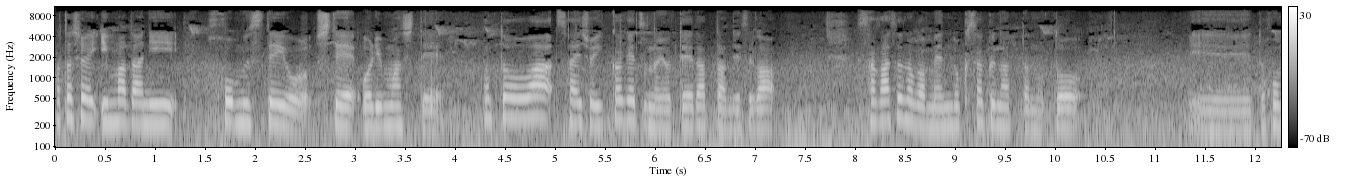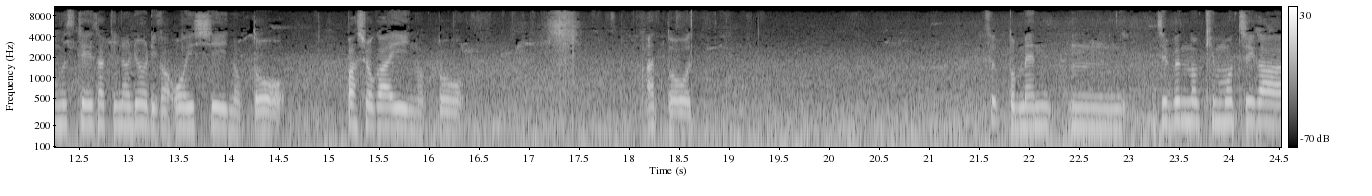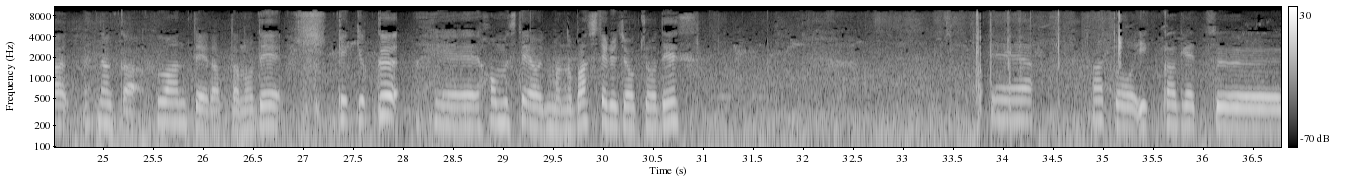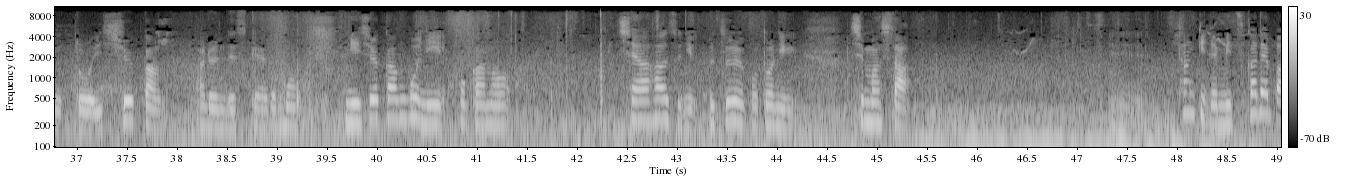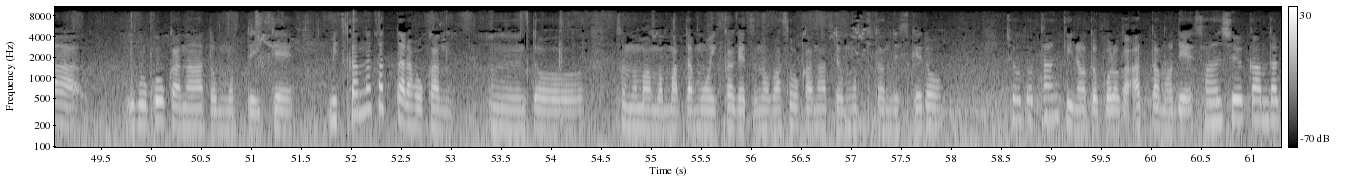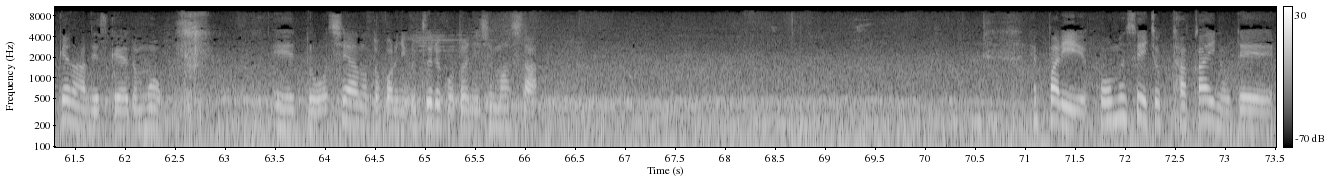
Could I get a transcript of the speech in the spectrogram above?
私は未だにホームステイをしておりまして本当は最初1ヶ月の予定だったんですが探すのが面倒くさくなったのと,、えーとホームステイ先の料理が美味しいのと場所がいいのとあとちょっとめん、うん、自分の気持ちがなんか不安定だったので結局、えーホームステイを今伸ばしている状況です。であと1ヶ月と1週間あるんですけれども2週間後に他のシェアハウスに移ることにしました、で見つかれば動こうかなと思っていて見つからなかったら他のうんとそのまままたもう1ヶ月伸ばそうかなって思ってたんですけどちょうど短期のところがあったので3週間だけなんですけれども、えー、とシェアのところに移ることにしました。やっぱりホームステイちょっと高いので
